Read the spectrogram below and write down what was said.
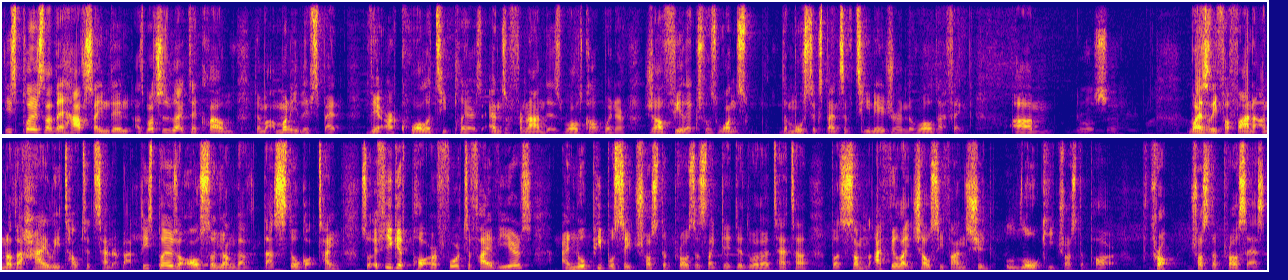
these players that they have signed in, as much as we like to clown the amount of money they've spent, they are quality players. Enzo Fernandez, World Cup winner. Joao Felix was once the most expensive teenager in the world, I think. Um, Well, Wesley Fofana, another highly touted centre back. These players are also young that that's still got time. So if you give Potter four to five years, I know people say trust the process like they did with Arteta, but some I feel like Chelsea fans should low key trust the Potter. Pro, trust the process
